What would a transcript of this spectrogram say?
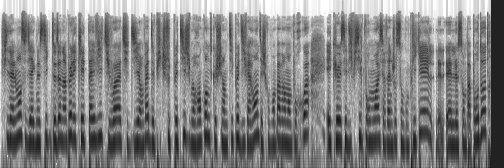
finalement, ce diagnostic te donne un peu les clés de ta vie, tu vois. Tu te dis, en fait, depuis que je suis toute petite, je me rends compte que je suis un petit peu différente et je comprends pas vraiment pourquoi et que c'est difficile pour moi. Certaines choses sont compliquées, elles- le sont pas pour d'autres.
